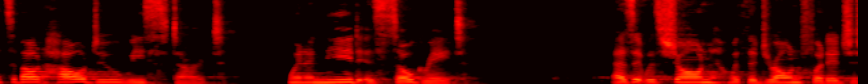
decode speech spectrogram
it's about how do we start when a need is so great, as it was shown with the drone footage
